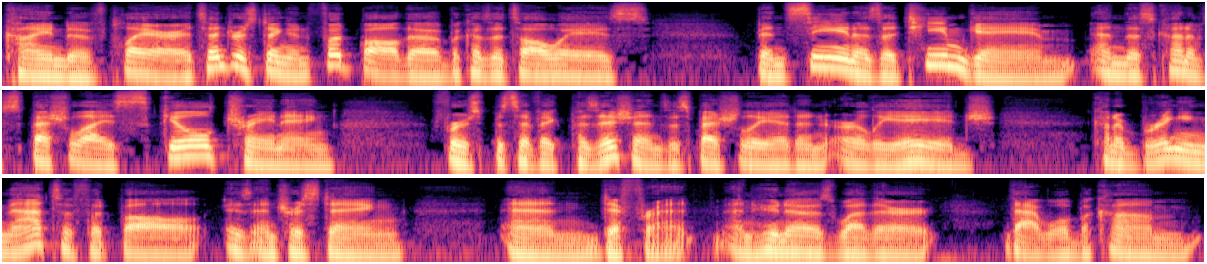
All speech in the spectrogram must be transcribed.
kind of player? It's interesting in football though because it's always been seen as a team game and this kind of specialized skill training for specific positions, especially at an early age, kind of bringing that to football is interesting and different. And who knows whether that will become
